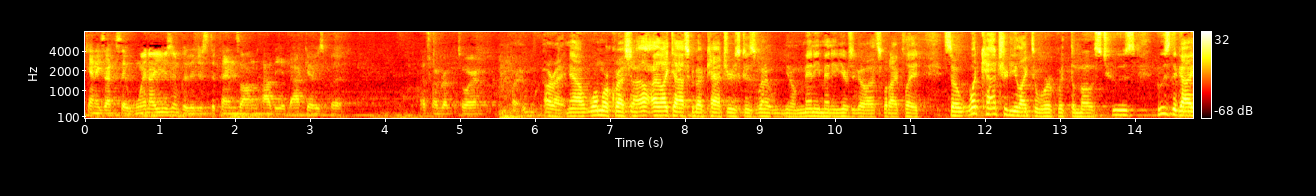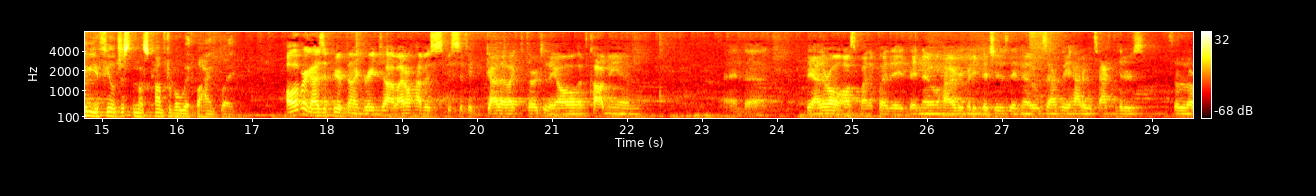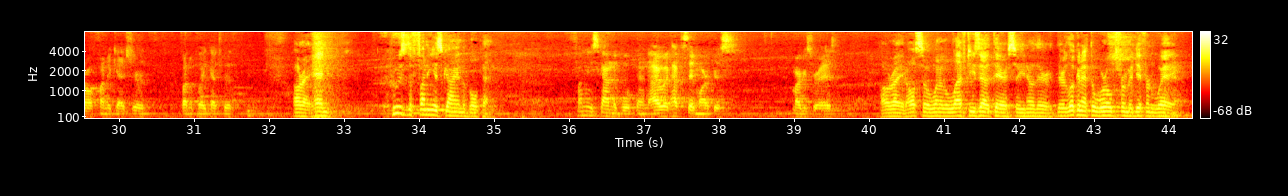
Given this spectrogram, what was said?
can't exactly say when I use them because it just depends on how the at bat goes, but that's my repertoire. All right. All right. Now, one more question. I, I like to ask about catchers because when it, you know many many years ago, that's what I played. So, what catcher do you like to work with the most? Who's who's the guy who you feel just the most comfortable with behind the plate? All of our guys up here have done a great job. I don't have a specific guy that I like to throw to. They all have caught me, and and uh, yeah, they're all awesome behind the plate. They they know how everybody pitches. They know exactly how to attack the hitters so they're all fun to catch or fun to play catch with. All right, and who's the funniest guy in the bullpen? Funniest guy in the bullpen, I would have to say Marcus, Marcus Reyes. All right, also one of the lefties out there, so you know they're they're looking at the world from a different way.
